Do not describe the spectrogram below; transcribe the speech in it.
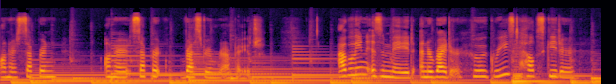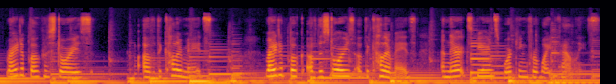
on her separate on her separate restroom rampage. Aibileen is a maid and a writer who agrees to help Skeeter write a book of stories of the color maids. Write a book of the stories of the color maids and their experience working for white families.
